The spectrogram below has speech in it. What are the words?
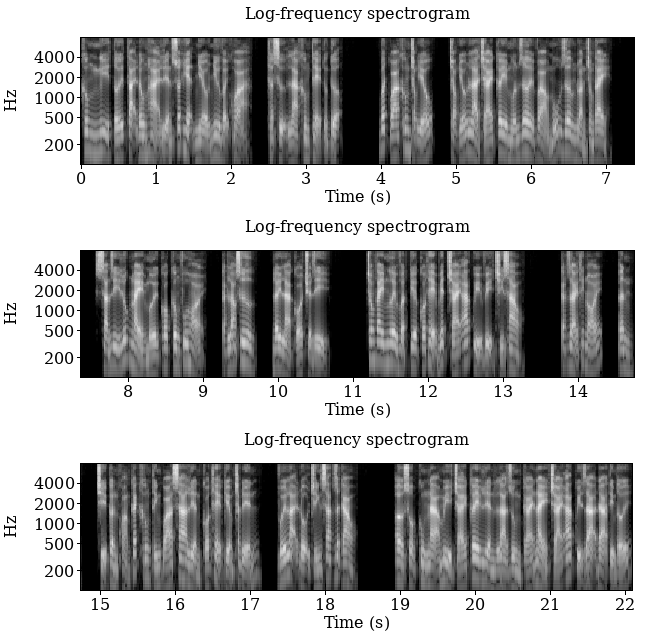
không nghĩ tới tại đông hải liền xuất hiện nhiều như vậy khỏa, thật sự là không thể tưởng tượng. Bất quá không trọng yếu trọng yếu là trái cây muốn rơi vào mũ dơm đoàn trong tay. Sàn di lúc này mới có công phu hỏi, cắt lao sư, đây là có chuyện gì? Trong tay ngươi vật kia có thể biết trái ác quỷ vị trí sao? Cắt giải thích nói ân chỉ cần khoảng cách không tính quá xa liền có thể kiểm tra đến, với lại độ chính xác rất cao. Ở sộp cùng nạ mì trái cây liền là dùng cái này trái ác quỷ dạ đã tìm tới.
